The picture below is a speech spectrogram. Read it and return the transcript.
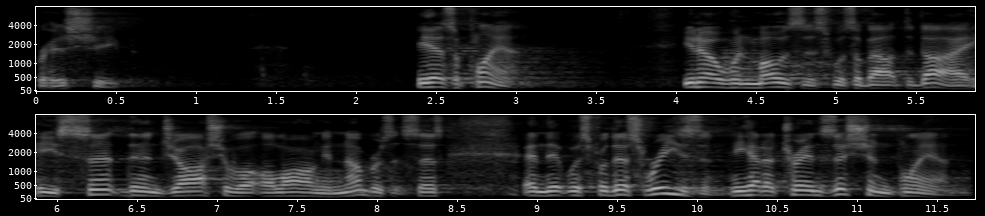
for his sheep. He has a plan. You know, when Moses was about to die, he sent then Joshua along in Numbers, it says, and it was for this reason. He had a transition plan.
